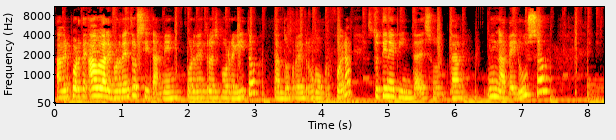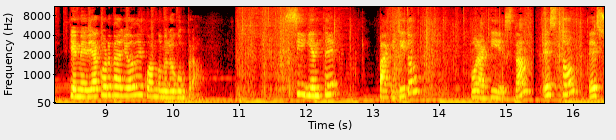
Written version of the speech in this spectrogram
A ver por ah vale, por dentro sí también, por dentro es borreguito, tanto por dentro como por fuera. Esto tiene pinta de soltar una pelusa que me voy a acordar yo de cuando me lo he comprado. Siguiente paquetito por aquí está. Esto es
